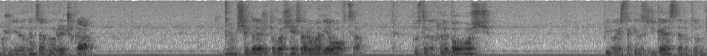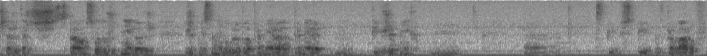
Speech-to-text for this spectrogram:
może nie do końca goryczka, Mi się wydaje, że to właśnie jest aromat jałowca. Plus taka chlebowość. Piwo jest takie dosyć gęste, bo to myślę, że też sprawą słodu żytniego. że Żytnie ostatnio w ogóle była premiera, premiery mm, piw żytnich. mm, e, Z piw, z, piw, z browarów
